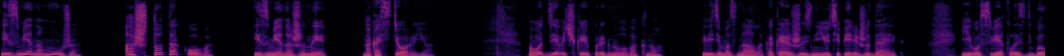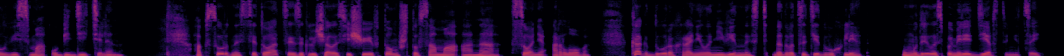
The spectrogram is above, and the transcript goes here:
Измена мужа. А что такого? Измена жены на костер ее. Вот девочка и прыгнула в окно. Видимо, знала, какая жизнь ее теперь ожидает. Его светлость был весьма убедителен. Абсурдность ситуации заключалась еще и в том, что сама она, Соня Орлова, как дура хранила невинность до 22 лет, умудрилась помереть девственницей,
